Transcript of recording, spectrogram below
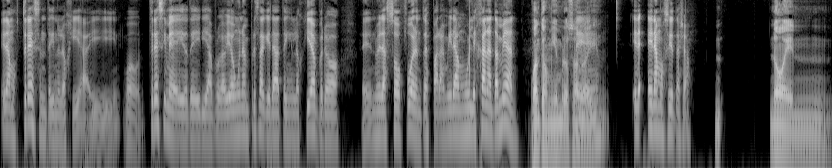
éramos tres en tecnología. Y bueno, tres y medio te diría, porque había una empresa que era tecnología, pero eh, no era software, entonces para mí era muy lejana también. ¿Cuántos miembros son Eh, ahí? Éramos siete allá. No, en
